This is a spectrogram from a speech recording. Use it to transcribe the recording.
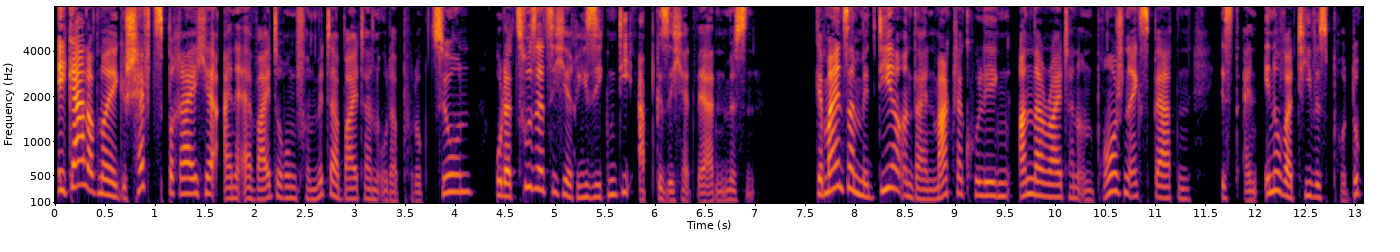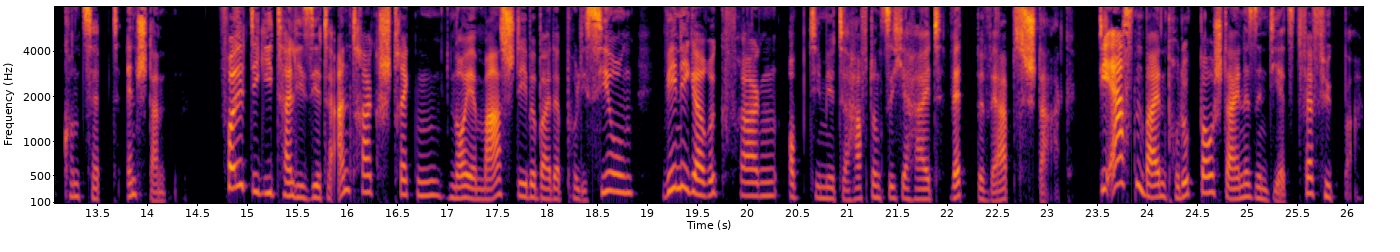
Egal ob neue Geschäftsbereiche, eine Erweiterung von Mitarbeitern oder Produktion oder zusätzliche Risiken, die abgesichert werden müssen. Gemeinsam mit dir und deinen Maklerkollegen, Underwritern und Branchenexperten ist ein innovatives Produktkonzept entstanden. Voll digitalisierte Antragsstrecken, neue Maßstäbe bei der Polizierung, weniger Rückfragen, optimierte Haftungssicherheit, wettbewerbsstark. Die ersten beiden Produktbausteine sind jetzt verfügbar.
